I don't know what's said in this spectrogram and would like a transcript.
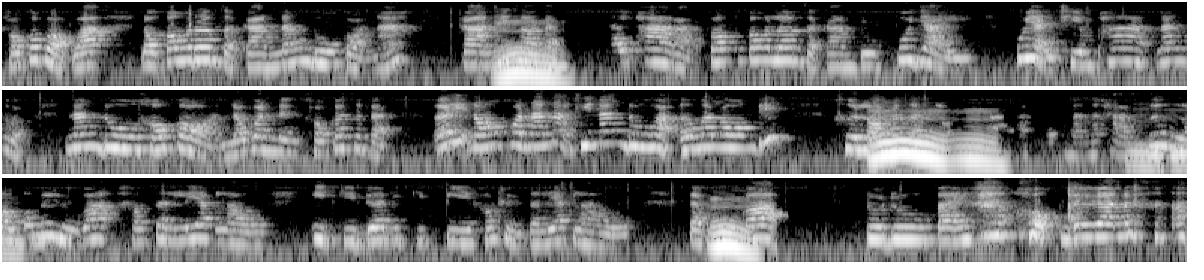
เขาก็บอกว่าเราต้องเริ่มจากการนั่งดูก่อนนะ การที่จะแบบได้ภาคอะต้องต้องเริ่มจากการดูผู้ใหญ่ ผู้ใหญ่ทีมภาคนั่งแบบนั่งดูเขาก่อน แล้ววันหนึ่งเขาก็จะแบบ เอ้ย น้องคนนั้นอะที่นั่งดูอะเออมาลองดิ คือเราอืก็จะมสอนอืมตรงนั้นนะคะอืมซึ่งเราก็ไม่รู้ว่าเขาจะเรียกเราอีกกี่เดือนอีกกี่ปีเขาถึงจะเรียกเรา แต่ครูอืมก็ดูดูๆไปค่ะหกเดือนค่ะ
